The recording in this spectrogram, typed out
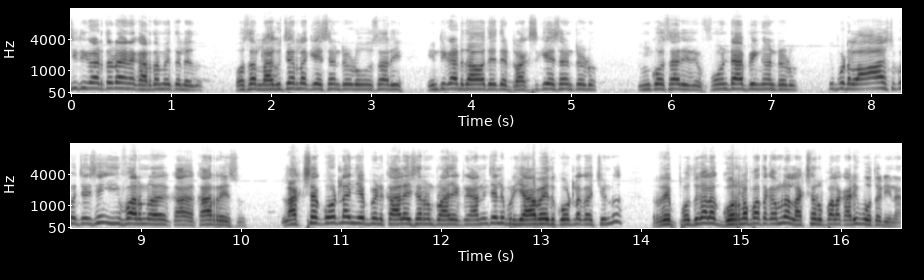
సిటీ కడతాడో ఆయనకు అర్థమైతలేదు. ఓసారి లఘుచర్ల కేసు అంటాడు ఓసారి ఇంటికాడ దావత్ అయితే డ్రగ్స్ కేసు అంటాడు ఇంకోసారి ఫోన్ ట్యాపింగ్ అంటాడు. ఇప్పుడు లాస్ట్కి వచ్చేసి ఈ ఫార్ములా కార్ రేసు. లక్ష కోట్లు అని చెప్పిండు కాళేశ్వరం ప్రాజెక్ట్ కానీ ఇప్పుడు యాభై ఐదు కోట్లకు వచ్చిండు. రేపు పొద్దుగాల గొర్రెల పథకంలో లక్ష రూపాయలకు అడిగి పోతాడు ఈయన.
